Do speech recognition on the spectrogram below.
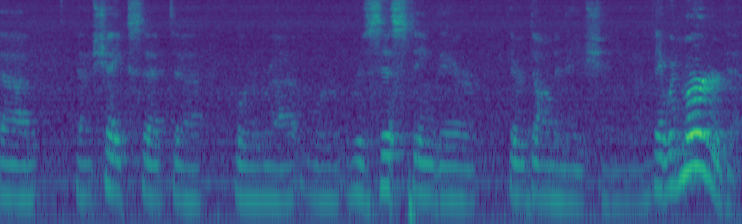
uh, uh, sheikhs that uh, were, uh, were resisting their, their domination. They would murder them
